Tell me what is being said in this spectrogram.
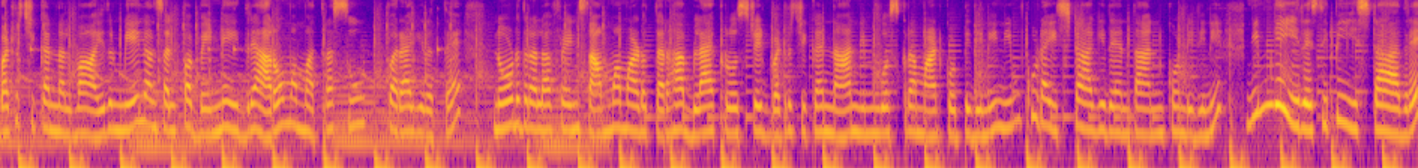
ಬಟರ್ ಚಿಕನ್ ಅಲ್ವಾ? ಇದ್ರ ಮೇಲೆ ಒಂದು ಸ್ವಲ್ಪ ಬೆಣ್ಣೆ ಇದ್ದರೆ ಅರೋಮ ಮಾತ್ರ ಸೂಪರಾಗಿರುತ್ತೆ ನೋಡಿದ್ರಲ್ಲ ಫ್ರೆಂಡ್ಸ್ ಅಮ್ಮ ಮಾಡೋ ತರಹ ಬ್ಲ್ಯಾಕ್ ರೋಸ್ಟೆಡ್ ಬಟರ್ ಚಿಕನ್ ನಾನು ನಿಮಗೋಸ್ಕರ ಮಾಡಿಕೊಟ್ಟಿದ್ದೀನಿ ನಿಮ್ಗೆ ಕೂಡ ಇಷ್ಟ ಆಗಿದೆ ಅಂತ ಅಂದ್ಕೊಂಡಿದ್ದೀನಿ ನಿಮಗೆ ಈ ರೆಸಿಪಿ ಇಷ್ಟ ಆದರೆ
